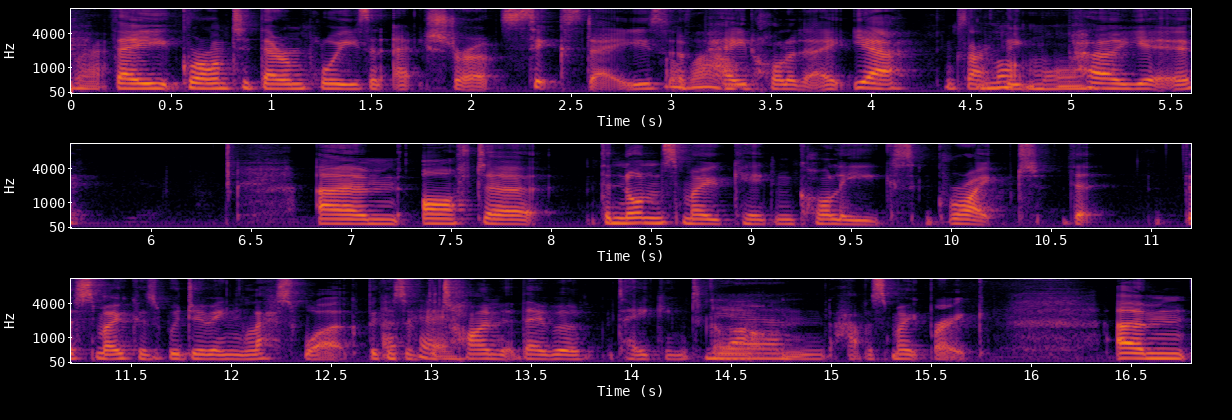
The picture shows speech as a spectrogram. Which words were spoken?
Right. They granted their employees an extra six days of Oh, wow. paid holiday. Yeah, exactly per year. Um, after the non-smoking colleagues griped that the smokers were doing less work because of the time that they were taking to go out and have a smoke break. Um,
